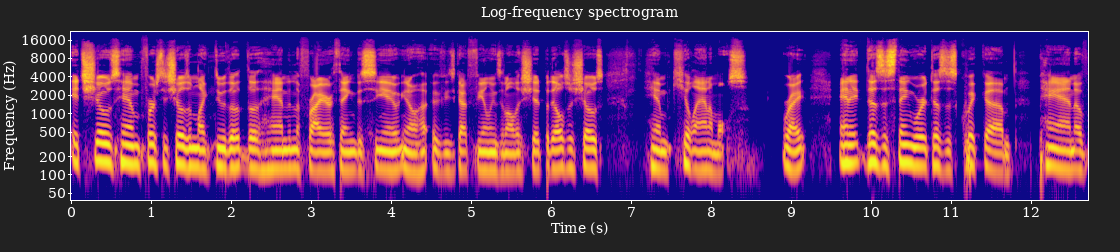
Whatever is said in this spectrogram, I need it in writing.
it shows him first. It shows him like do the the hand in the fryer thing to see you know if he's got feelings and all this shit. But it also shows him kill animals, right? And it does this thing where it does this quick um, pan of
